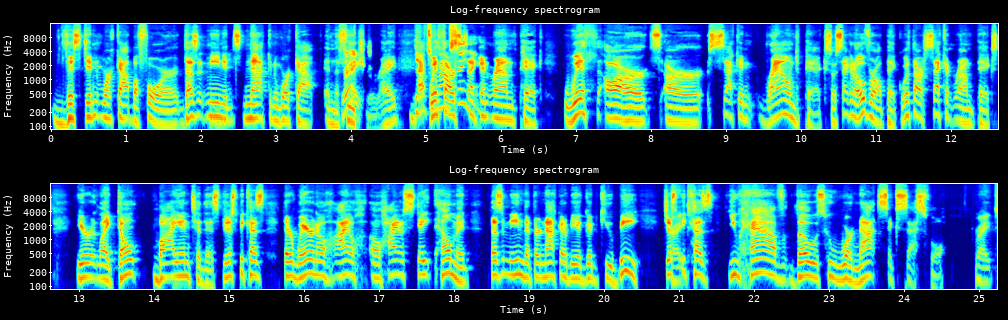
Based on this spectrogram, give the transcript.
this didn't work out before doesn't mean Mhm. it's not going to work out in the Right. future, right? That's with what I'm our saying. second round pick, with our our second round pick, so second overall pick, with our second round picks, you're like, don't buy into this just because they're wearing Ohio Ohio State helmet doesn't mean that they're not going to be a good QB. Just Right. because you have those who were not successful Right.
